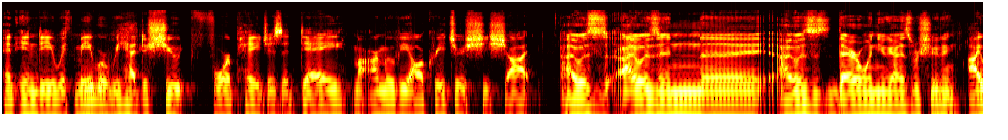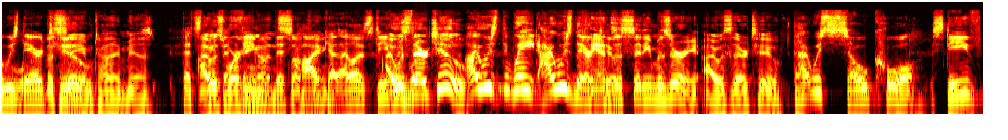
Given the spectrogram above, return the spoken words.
an indie with me where we had to shoot four pages a day. My, our movie All Creatures, she shot. I was I was in uh, I was there when you guys were shooting. I was there too. At the too. same time. Yeah, That's I like was the working theme on of this something. podcast. I love it. Steve I was there too. I was the, wait. I was there Kansas too. City, Missouri. I was there too. That was so cool. Steve,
